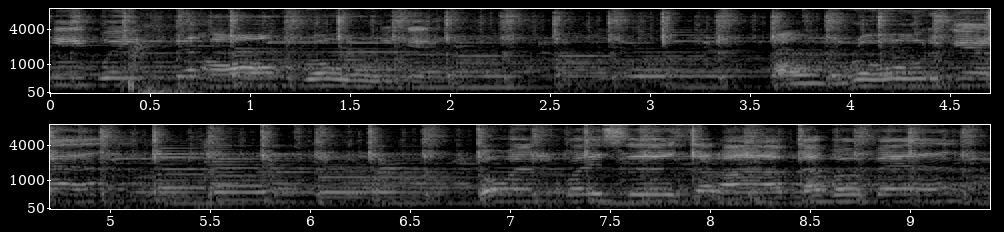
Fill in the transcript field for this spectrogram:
can't wait to get on the road again. On the road again. Going places that I've never been.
